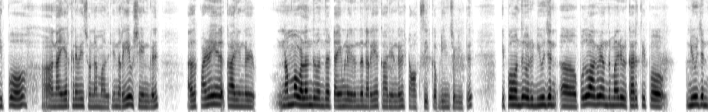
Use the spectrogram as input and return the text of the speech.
இப்போது நான் ஏற்கனவே சொன்ன மாதிரி நிறைய விஷயங்கள் அது பழைய காரியங்கள் நம்ம வளர்ந்து வந்த டைமில் இருந்த நிறைய காரியங்கள் டாக்ஸிக் அப்படின்னு சொல்லிட்டு இப்போது வந்து ஒரு நியூஜன் பொதுவாகவே அந்த மாதிரி ஒரு கருத்து இப்போது நியூஜன்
